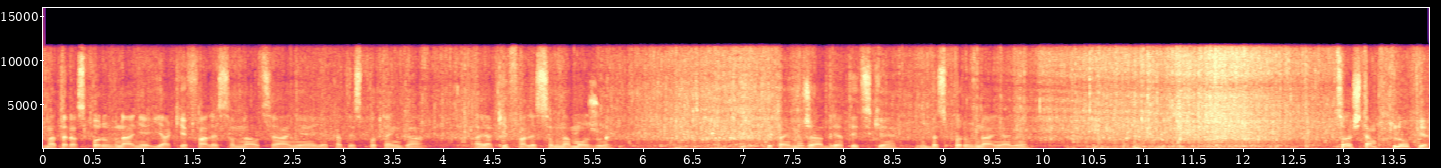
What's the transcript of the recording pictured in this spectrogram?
ma teraz porównanie, jakie fale są na oceanie, jaka to jest potęga, a jakie fale są na morzu. Tutaj Morze Adriatyckie, bez porównania, nie? Coś tam chlupie.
